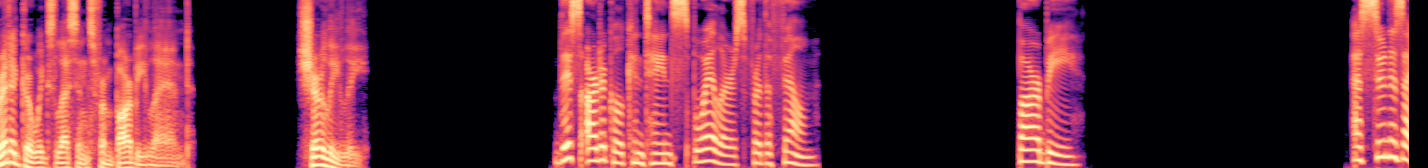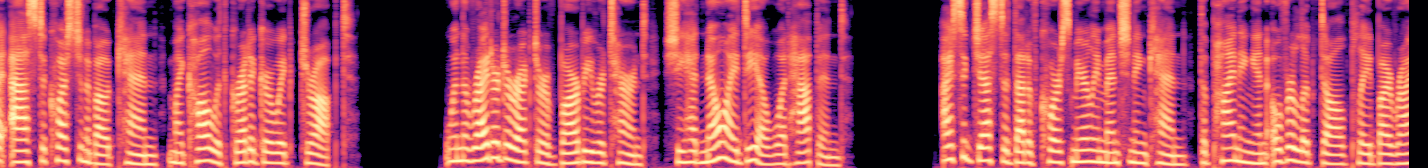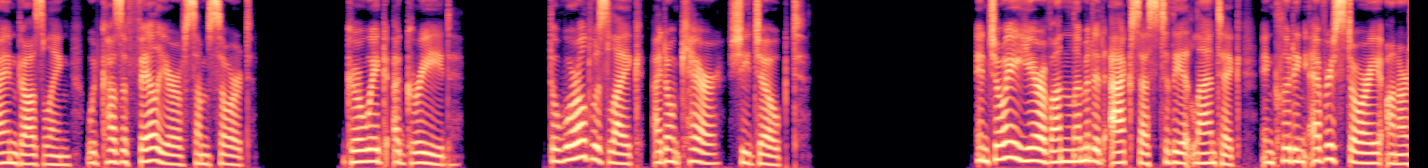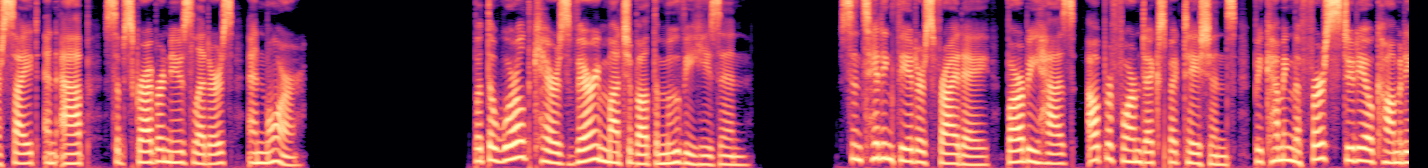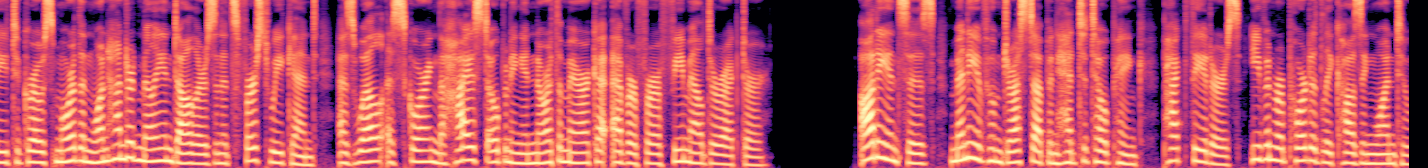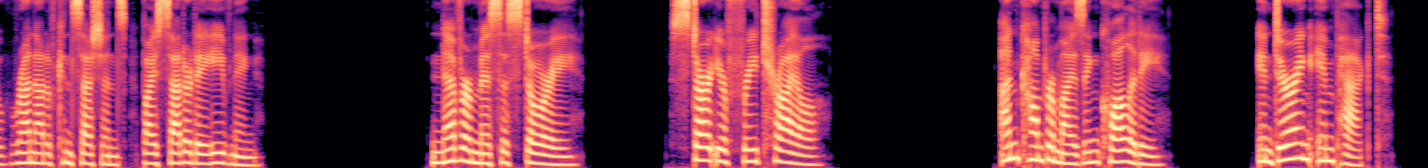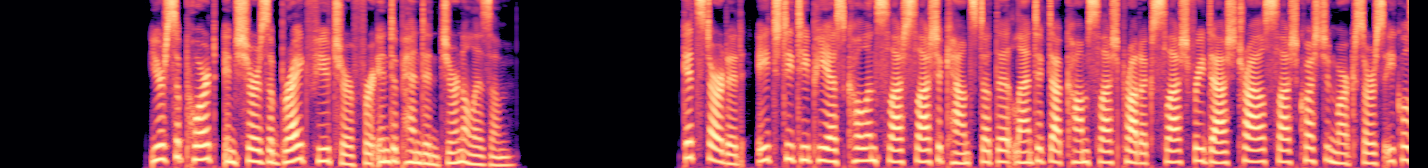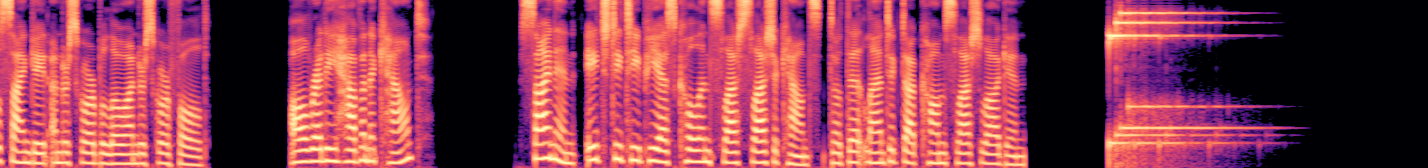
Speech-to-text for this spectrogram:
Greta Gerwig's lessons from Barbie Land. Shirley Li. This article contains spoilers for the film. Barbie. As soon as I asked a question about Ken, my call with Greta Gerwig dropped. When the writer director of Barbie returned, she had no idea what happened. I suggested that, of course, merely mentioning Ken, the pining and overlooked doll played by Ryan Gosling, would cause a failure of some sort. Gerwig agreed. The world was like, I don't care, she joked. Enjoy a year of unlimited access to The Atlantic, including every story on our site and app, subscriber newsletters, and more. But the world cares very much about the movie he's in. Since hitting theaters Friday, Barbie has outperformed expectations, becoming the first studio comedy to gross more than $100 million in its first weekend, as well as scoring the highest opening in North America ever for a female director. Audiences, many of whom dressed up in head to toe pink, packed theaters, even reportedly causing one to run out of concessions by Saturday evening. Never miss a story. Start your free trial. Uncompromising quality. Enduring impact. Your support ensures a bright future for independent journalism. Get started. https colon slash slash accounts.theatlantic.com slash products slash free dash trial slash question mark source equals sign gate underscore below underscore fold. Already have an account? Sign in https colon slash slash accounts.theatlantic.com slash login.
